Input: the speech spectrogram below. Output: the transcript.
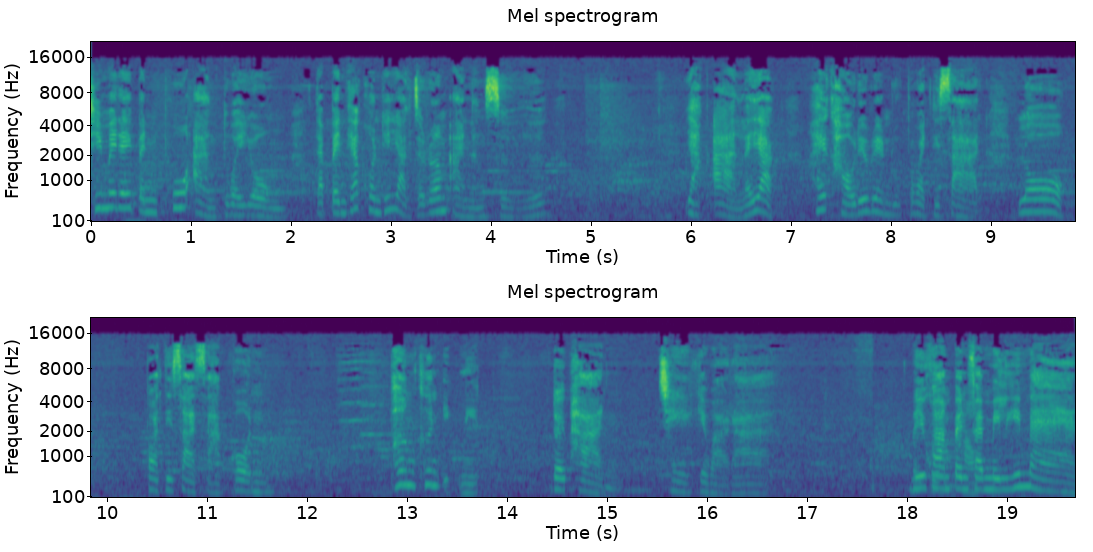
ที่ไม่ได้เป็นผู้อ่านตัวยง แต่เป็นแค่คนที่อยากจะเริ่มอ่านหนังสือ อยากอ่านและอยากให้เขาได้เรียนรู้ประวัติศาสตร์ โลก ประวัติศาสตร์สากล เพิ่มขึ้นอีกนิด โดยผ่านเชเกวารามีความเป็น Family Man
